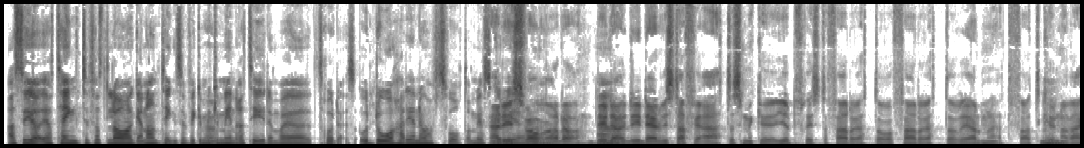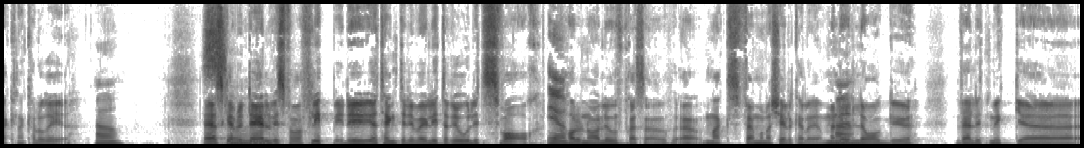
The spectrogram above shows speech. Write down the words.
alltså jag, jag tänkte först laga någonting, sen fick jag mycket mindre tid än vad jag trodde. Och då hade jag nog haft svårt om jag Ja, skulle det är svårare då. Det är, Ja. där, det är delvis därför jag äter så mycket djupfrysta färdigrätter och färdigrätter i allmänhet, för att kunna räkna kalorier. Ja. Jag skrev Så- det delvis för att vara flippig. Det, jag tänkte det var ju lite roligt svar. Ja. Har du några lunchpressar? Max 500 kilokalorier. Men Ja. det låg ju väldigt mycket eh,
